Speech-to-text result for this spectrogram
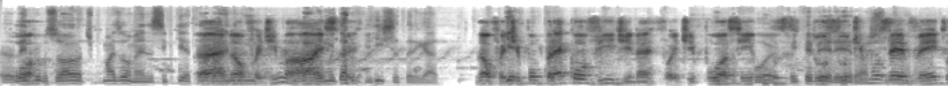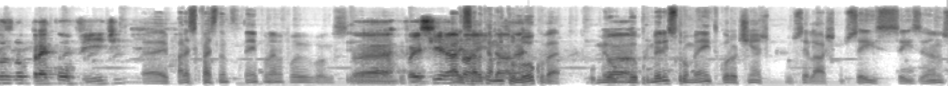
eu lembro só, tipo, mais ou menos, assim, porque. É, não, foi demais. muita Foi, ficha, tá ligado? Não, foi Que- tipo pré-Covid, né? Foi tipo assim, foi, dos, foi dos últimos né? eventos no pré-Covid. É, parece que faz tanto tempo, né? Foi esse ano, É, né? foi esse ano. Cara, e sabe o que é ainda, muito né? louco, velho? O meu, Ah. meu primeiro instrumento, quando eu tinha, sei lá, acho que uns seis, seis anos,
